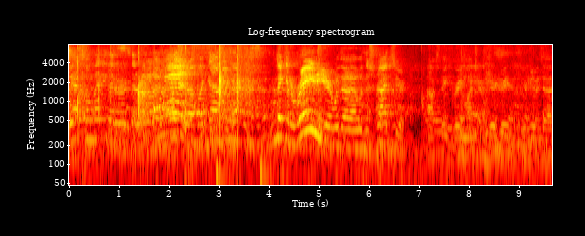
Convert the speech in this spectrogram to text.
We have so many that are that are on the I'm like, oh my god, we're making it rain here with uh with the stripes here. Alex, thank you very much. I'm very grateful for you and uh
